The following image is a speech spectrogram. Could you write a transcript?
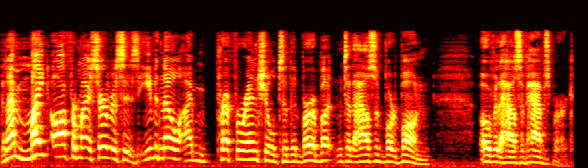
then I might offer my services, even though I'm preferential to the Bourbon, to the House of Bourbon over the House of Habsburg.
